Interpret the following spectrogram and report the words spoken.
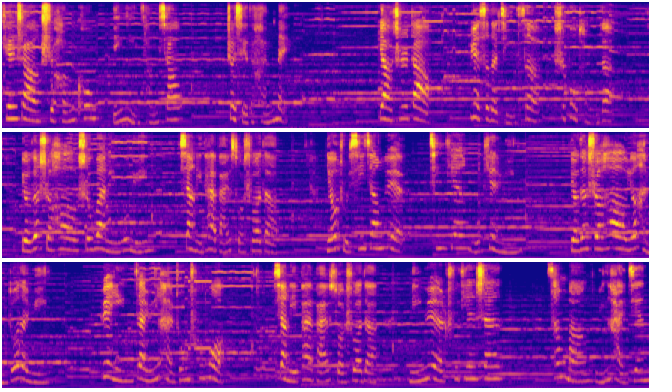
天上是横空隐隐层霄，这写的很美。要知道，月色的景色是不同的，有的时候是万里无云，像李太白所说的。牛渚西江月，青天无片云。有的时候有很多的云，月影在云海中出没，像李太白所说的“明月出天山，苍茫云海间”。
